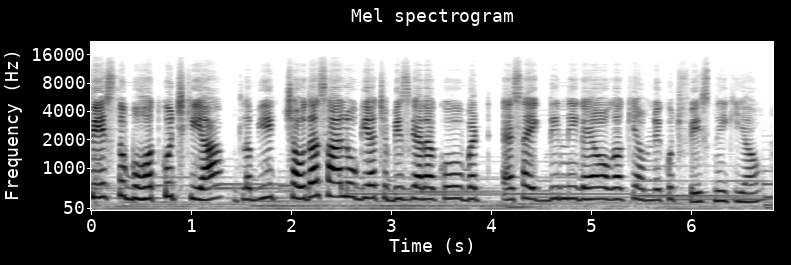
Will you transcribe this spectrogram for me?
फेस तो बहुत कुछ किया मतलब ये चौदह साल हो गया, छब्बीस ग्यारह को बट ऐसा एक दिन नहीं गया होगा कि हमने कुछ फेस नहीं किया हो।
